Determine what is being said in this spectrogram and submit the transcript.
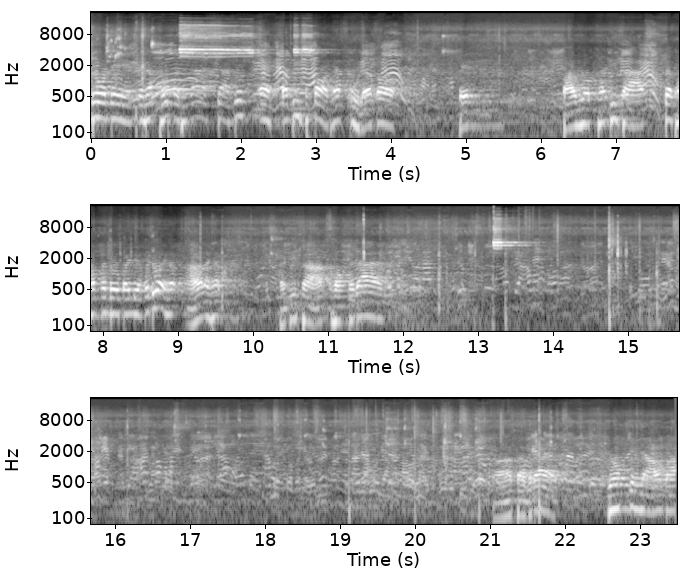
โดเนมนะครับพบกับทางด้านจากรุ่นแอดบัดดี้สปอร์ตครับอู้แล้วก็เป็นฝารวมครั้งที่สามจะทำกันโดนใบเหลืองไปด้วยครับเอาละครับ ครั้งที่สามของทางด้านอ่าแต่ไม่ได้ยกยาวมา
